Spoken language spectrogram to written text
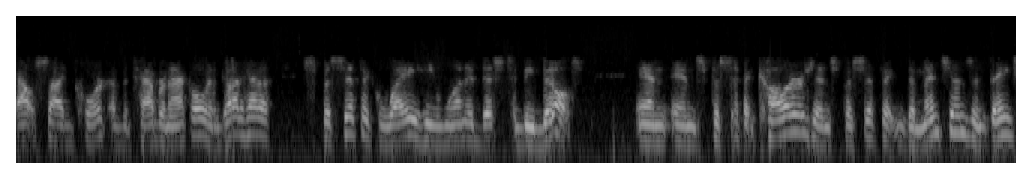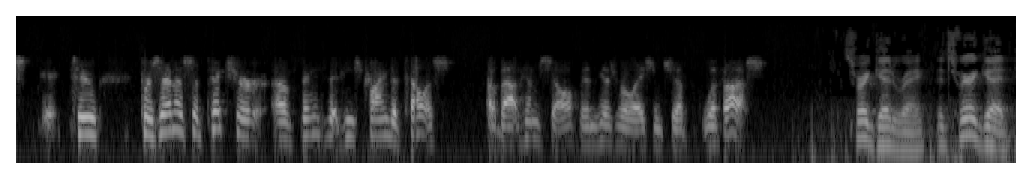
outside court of the tabernacle. And God had a specific way He wanted this to be built and and specific colors and specific dimensions and things to present us a picture of things that he's trying to tell us about himself and his relationship with us. It's very good, Ray. It's very good.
